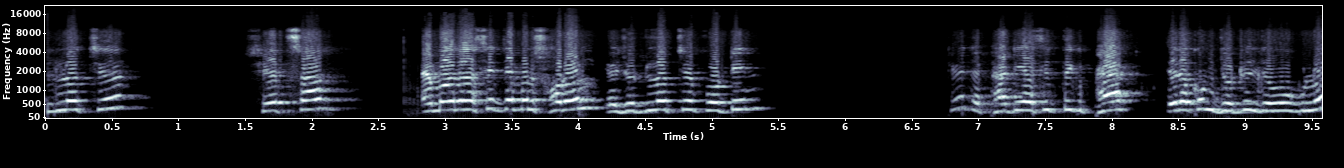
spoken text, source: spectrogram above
জটিল হচ্ছে শ্বেতসার, অ্যামাইনো অ্যাসিড যেমন সরল, এই জটিল হচ্ছে প্রোটিন, ঠিক আছে? ফ্যাটি অ্যাসিড থেকে ফ্যাট, এরকম জটিল যৌগগুলো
